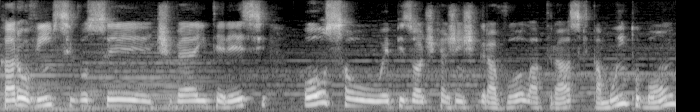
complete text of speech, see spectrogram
caro ouvinte, se você tiver interesse, ouça o episódio que a gente gravou lá atrás, que está muito bom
